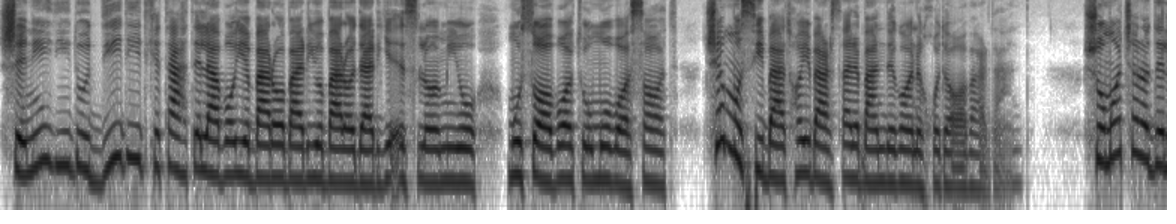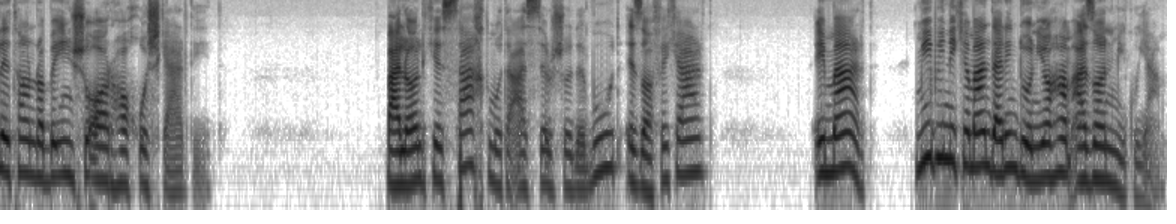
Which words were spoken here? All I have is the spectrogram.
شنیدید و دیدید که تحت لوای برابری و برادری اسلامی و مساوات و مواسات چه مصیبت هایی بر سر بندگان خدا آوردند. شما چرا دلتان را به این شعارها خوش کردید؟ بلال که سخت متأثر شده بود اضافه کرد ای مرد می‌بینی که من در این دنیا هم از آن می‌گویم.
